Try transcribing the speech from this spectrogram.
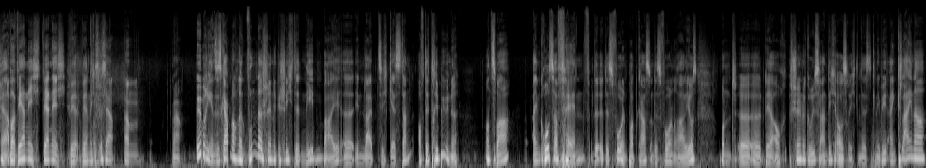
Ja. Aber wer nicht, wer nicht. Wer, wer nicht Das ist ja, ähm, ja. Übrigens, es gab noch eine wunderschöne Geschichte nebenbei äh, in Leipzig gestern auf der Tribüne. Und zwar ein großer Fan des Fohlen-Podcasts und des Fohlen-Radios und äh, äh, der auch schöne Grüße an dich ausrichten lässt, Knippi. Ein kleiner,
